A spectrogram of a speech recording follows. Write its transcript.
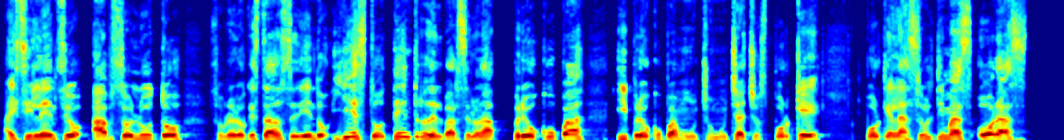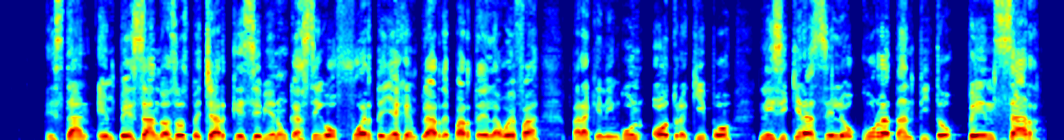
hay silencio absoluto sobre lo que está sucediendo y esto dentro del Barcelona preocupa y preocupa mucho, muchachos. ¿Por qué? Porque en las últimas horas están empezando a sospechar que se viene un castigo fuerte y ejemplar de parte de la UEFA para que ningún otro equipo ni siquiera se le ocurra tantito pensar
